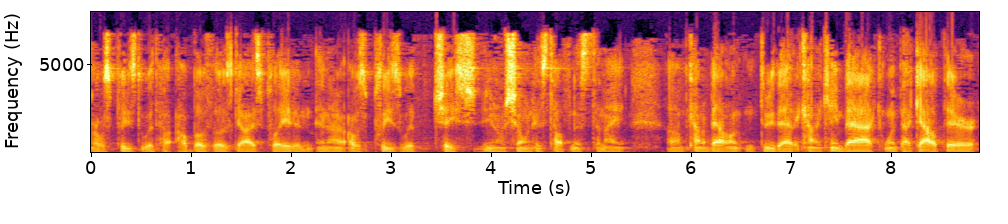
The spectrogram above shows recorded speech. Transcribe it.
I was pleased with how, how both those guys played, and, and I, I, was pleased with Chase, you know, showing his toughness tonight. Um, kind of balancing through that, it kind of came back, went back out there,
